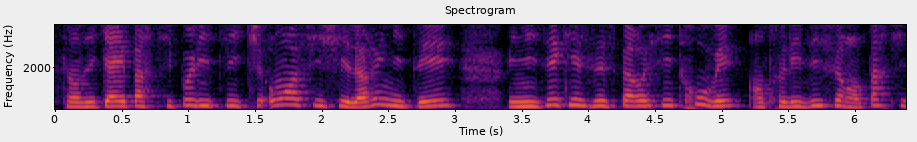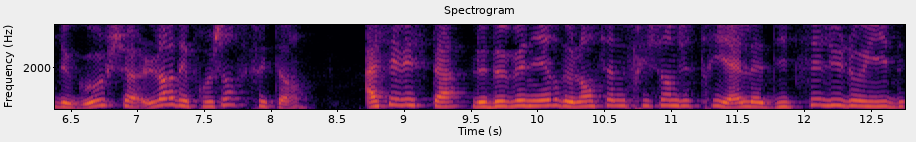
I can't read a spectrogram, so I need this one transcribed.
syndicats et partis politiques ont affiché leur unité. Unité qu'ils espèrent aussi trouver entre les différents partis de gauche lors des prochains scrutins. À Célestat, le devenir de l'ancienne friche industrielle, dite celluloïde,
